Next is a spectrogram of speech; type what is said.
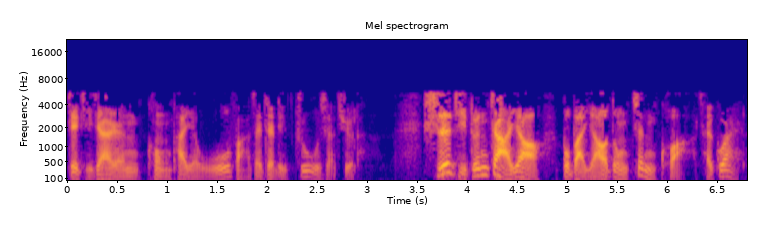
这几家人恐怕也无法在这里住下去了。十几吨炸药不把窑洞震垮才怪了。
